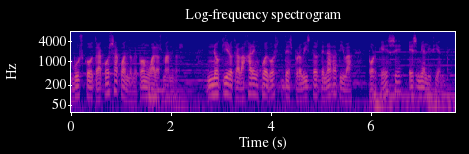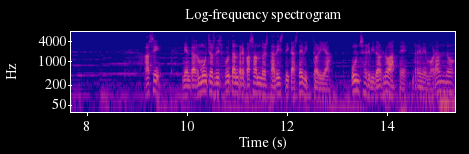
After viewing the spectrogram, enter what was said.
busco otra cosa cuando me pongo a los mandos. No quiero trabajar en juegos desprovistos de narrativa porque ese es mi aliciente. Así, mientras muchos disfrutan repasando estadísticas de victoria, un servidor lo hace rememorando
